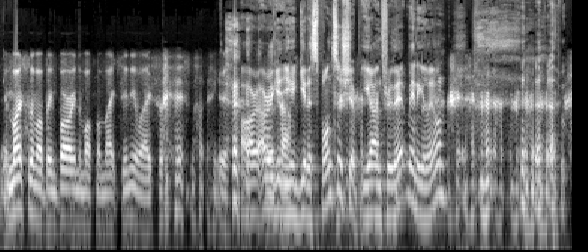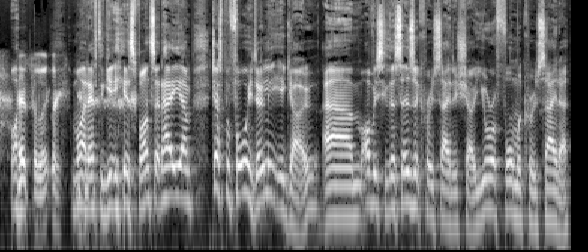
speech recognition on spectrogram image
Most of them I've been borrowing them off my mates anyway. So yeah. I reckon you could get a sponsorship going through that many, Leon. Absolutely. Might have to get you sponsored. Hey, um, just before we do let you go, um, obviously this is a Crusaders show. You're a former Crusader.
